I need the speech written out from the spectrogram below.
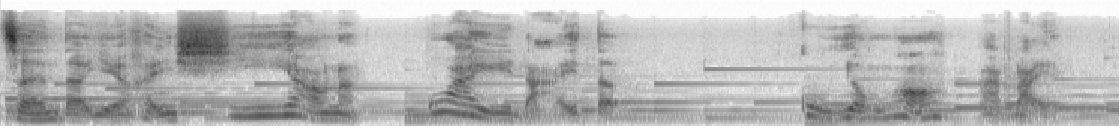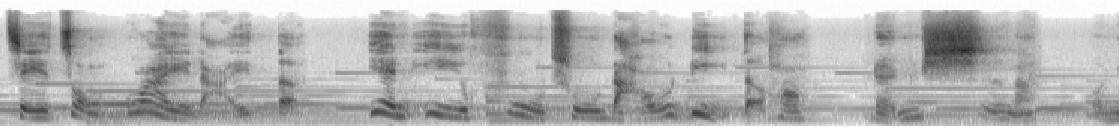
真的也很需要呢外来的雇佣哈啊，来接种外来的愿意付出劳力的哈。人士呢，我们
